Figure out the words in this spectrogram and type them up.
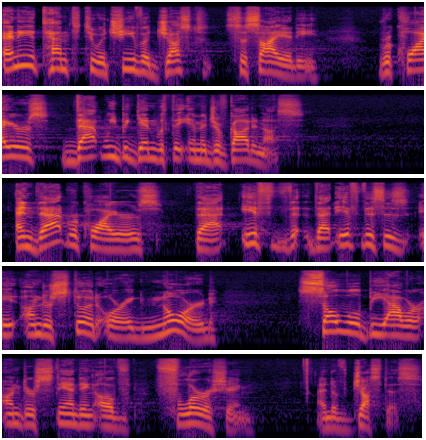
Any attempt to achieve a just society requires that we begin with the image of God in us. And that requires that if, th- that if this is understood or ignored, so will be our understanding of flourishing and of justice.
